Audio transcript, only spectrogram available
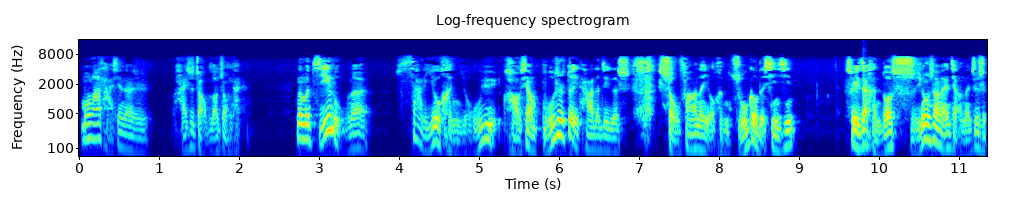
莫拉塔现在是还是找不到状态，那么吉鲁呢？萨里又很犹豫，好像不是对他的这个首发呢有很足够的信心，所以在很多使用上来讲呢，就是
